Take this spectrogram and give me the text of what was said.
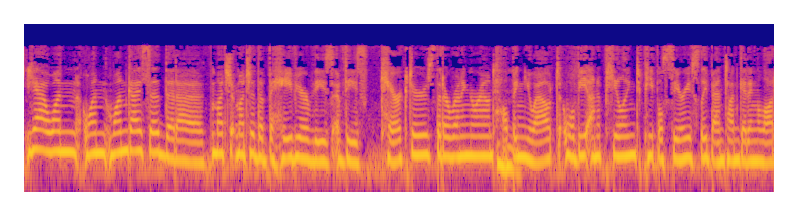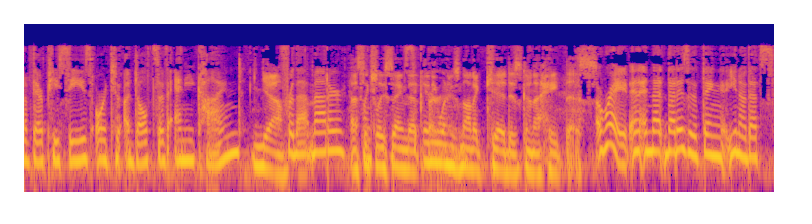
yeah, one, one, one guy said that, uh, much, much of the behavior of these, of these characters that are running around helping you out will be unappealing to people seriously bent on getting a lot of their PCs or to adults of any kind. yeah. For that matter. Essentially saying that anyone who's not a kid is going to hate this. Uh, Right, and, and that that is the thing. You know, that's.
